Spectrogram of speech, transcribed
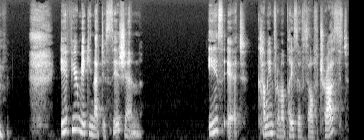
if you're making that decision, is it coming from a place of self trust?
